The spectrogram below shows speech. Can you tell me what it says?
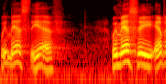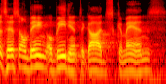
We miss the if we miss the emphasis on being obedient to God's commands.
